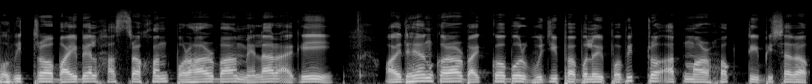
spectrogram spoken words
পবিত্ৰ বাইবেল শাস্ত্ৰখন পঢ়াৰ বা মেলাৰ আগেয়ে অধ্যয়ন কৰাৰ বাক্যবোৰ বুজি পাবলৈ পবিত্ৰ আত্মাৰ শক্তি বিচাৰক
